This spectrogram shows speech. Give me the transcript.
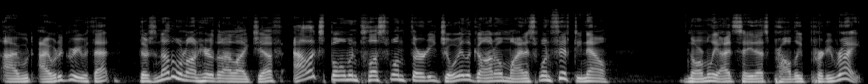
I would I would agree with that. There's another one on here that I like, Jeff. Alex Bowman plus 130, Joey Logano minus 150. Now, normally I'd say that's probably pretty right.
